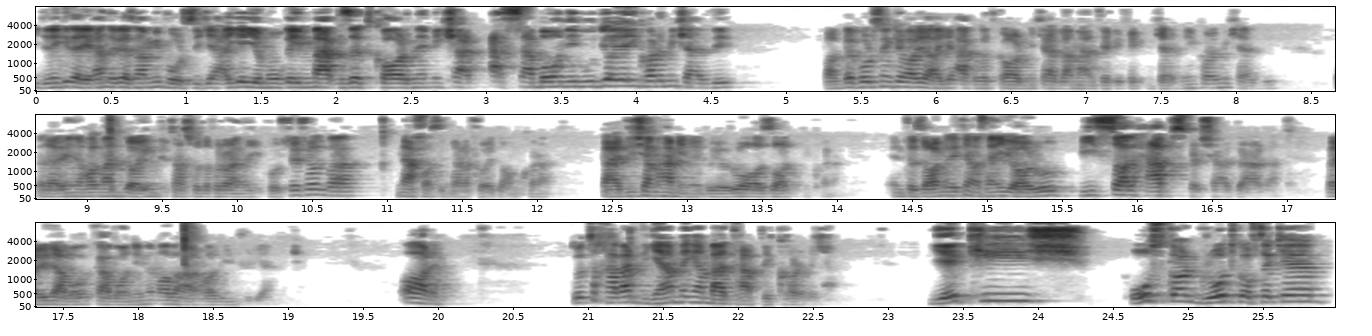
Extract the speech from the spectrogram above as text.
ایده که دقیقا داری از من می‌پرسی که اگه یه موقعی مغزت کار نمی‌کرد عصبانی بودی یا این کارو می‌کردی؟ بعد بپرسین که آیا اگه عقلت کار می‌کرد و منطقی فکر می‌کردی این کارو می‌کردی؟ و در این حال من دایم تو تصادف رانندگی کشته شد و نخواستیم طرفو اعدام کنم. بعدیش هم همینه رو آزاد می‌کنم. انتظار میده که مثلا یارو 20 سال حبس بشه در ولی در واقع قوانین ما به هر حال اینجوریه. آره. دو تا خبر دیگه هم بگم بعد تبلیغ کارو بگم. یکیش اسکار گروت گفته که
